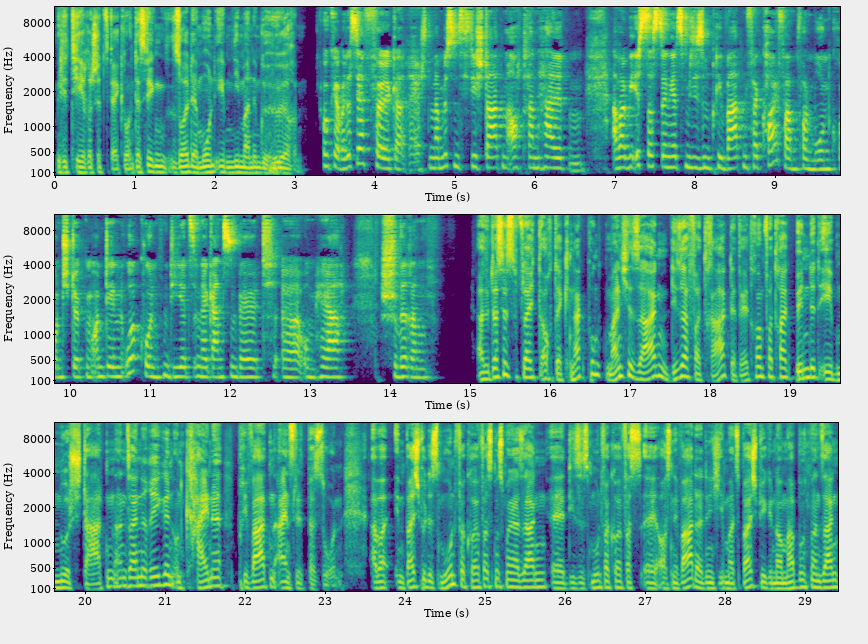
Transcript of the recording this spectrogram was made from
militärische Zwecke. Und deswegen soll der Mond eben niemandem gehören. Okay, aber das ist ja Völkerrecht und da müssen sich die Staaten auch dran halten. Aber wie ist das denn jetzt mit diesen privaten Verkäufern von Mondgrundstücken und den Urkunden, die jetzt in der ganzen Welt äh, umherschwirren? Also das ist vielleicht auch der Knackpunkt. Manche sagen, dieser Vertrag, der Weltraumvertrag, bindet eben nur Staaten an seine Regeln und keine privaten Einzelpersonen. Aber im Beispiel des Mondverkäufers muss man ja sagen, äh, dieses Mondverkäufers äh, aus Nevada, den ich eben als Beispiel genommen habe, muss man sagen,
